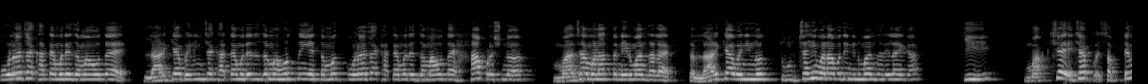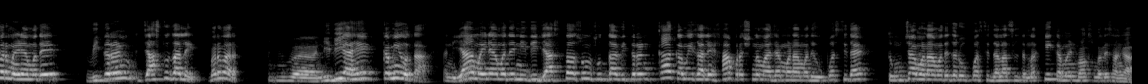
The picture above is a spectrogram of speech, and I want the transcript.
कोणाच्या खात्यामध्ये जमा होत आहे? लाडक्या बहिणींच्या खात्यामध्ये तर जमा होत नाहीये. तर मग कोणाच्या खात्यामध्ये जमा होत आहे? हा प्रश्न माझ्या मनात तर निर्माण झालाय. तर लाडक्या बहिणींनो तुमच्याही मनामध्ये निर्माण झालेला आहे का? की मागच्या याच्या सप्टेंबर महिन्यामध्ये वितरण जास्त झाले बरोबर? निधी आहे कमी होता. आणि या महिन्यामध्ये निधी जास्त असून सुद्धा वितरण का कमी झाले हा प्रश्न माझ्या मनामध्ये उपस्थित आहे. तुमच्या मनामध्ये जर उपस्थित झाला असेल तर नक्की कमेंट बॉक्समध्ये सांगा.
